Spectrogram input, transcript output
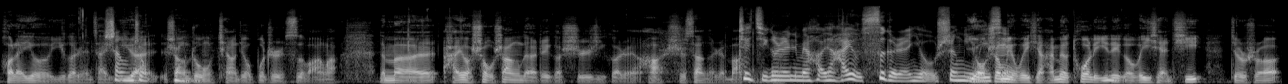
后来又有一个人在医院伤重抢救不治死亡了。那么还有受伤的这个十几个人哈，十三个人吧。这几个人里面好像还有四个人有生命危险，有生命危险，还没有脱离这个危险期，就是说，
